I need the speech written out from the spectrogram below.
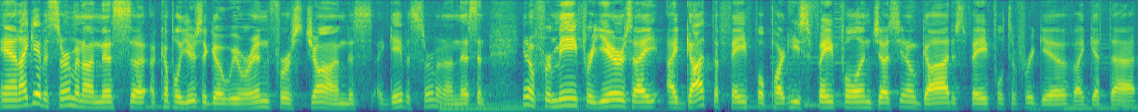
And I gave a sermon on this uh, a couple years ago. We were in First John. This, I gave a sermon on this. And, you know, for me, for years, I, I got the faithful part. He's faithful and just, you know, God is faithful to forgive. I get that.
